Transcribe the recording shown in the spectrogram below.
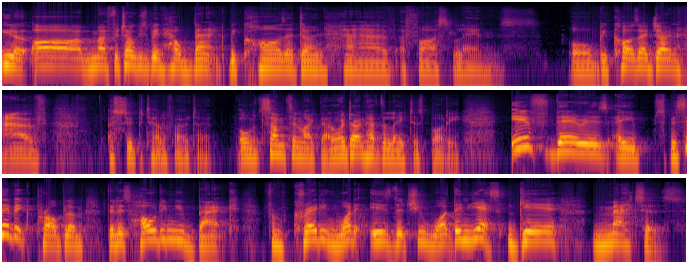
you know, oh, my photography's been held back because I don't have a fast lens or because I don't have a super telephoto or something like that, or I don't have the latest body. If there is a specific problem that is holding you back from creating what it is that you want, then yes, gear matters.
